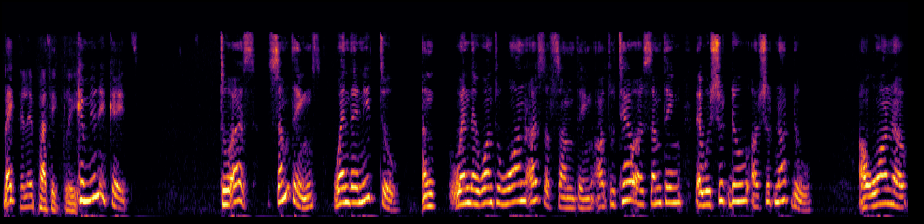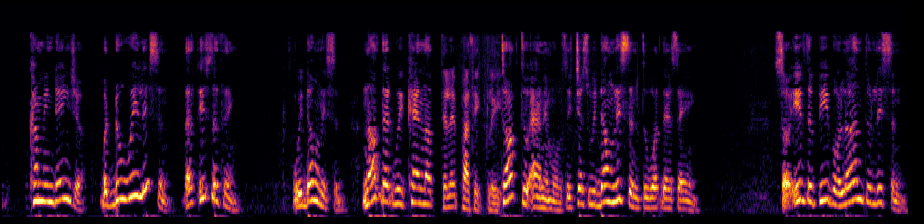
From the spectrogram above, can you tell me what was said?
Like telepathically communicate to us some things when they need to, and when they want to warn us of something or to tell us something that we should do or should not do, or warn of coming danger. But do we listen? That is the thing. We don't listen. Not that we cannot telepathically talk to animals, it's just we don't listen to what they're saying. So if the people learn to listen,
